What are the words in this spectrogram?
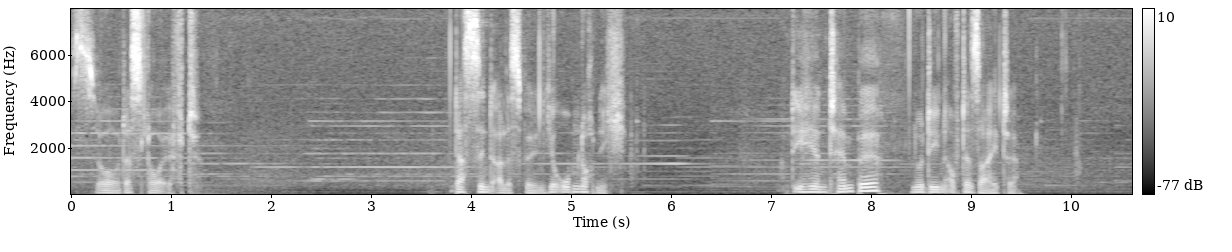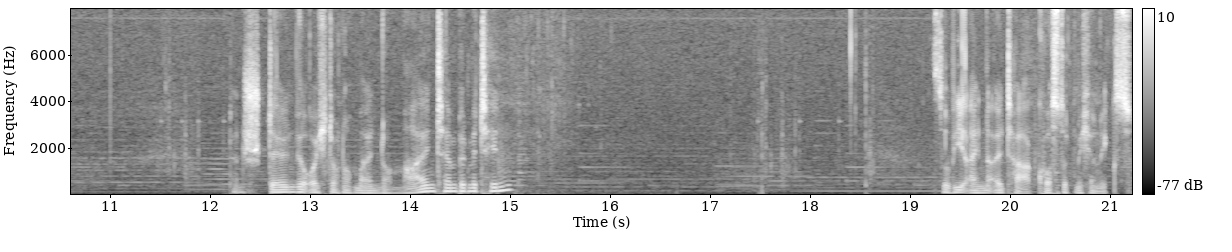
So, das läuft. Das sind alles Villen, hier oben noch nicht. Habt ihr hier einen Tempel? Nur den auf der Seite. Dann stellen wir euch doch nochmal einen normalen Tempel mit hin. Sowie einen Altar. Kostet mich ja nichts.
